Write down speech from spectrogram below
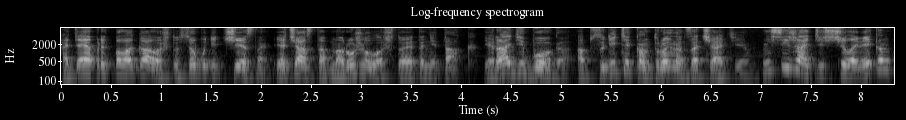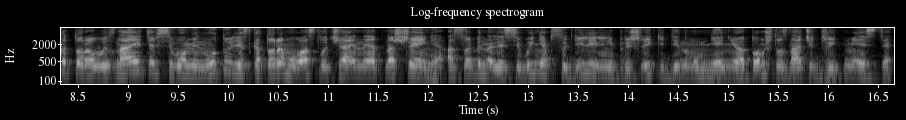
хотя я предполагала, что все будет честно, я часто обнаруживала, что это не так. И ради бога, обсудите контроль над зачатием. Не съезжайте с человеком, которого вы знаете всего минуту или с которым у вас случайные отношения, особенно если вы не обсудили или не пришли к единому мнению о том, что значит жить вместе.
